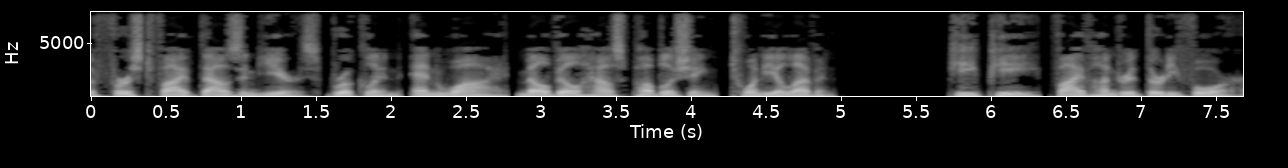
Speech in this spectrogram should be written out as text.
The First 5000 Years Brooklyn, N.Y., Melville House Publishing, 2011. pp. 534.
